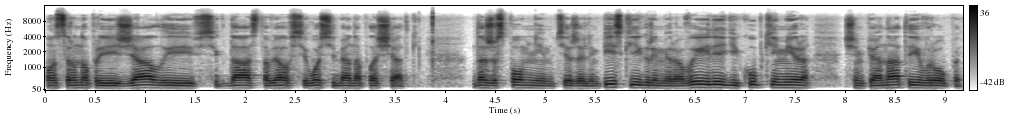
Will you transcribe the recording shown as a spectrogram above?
он все равно приезжал и всегда оставлял всего себя на площадке. Даже вспомним те же Олимпийские игры, мировые лиги, Кубки мира, чемпионаты Европы.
